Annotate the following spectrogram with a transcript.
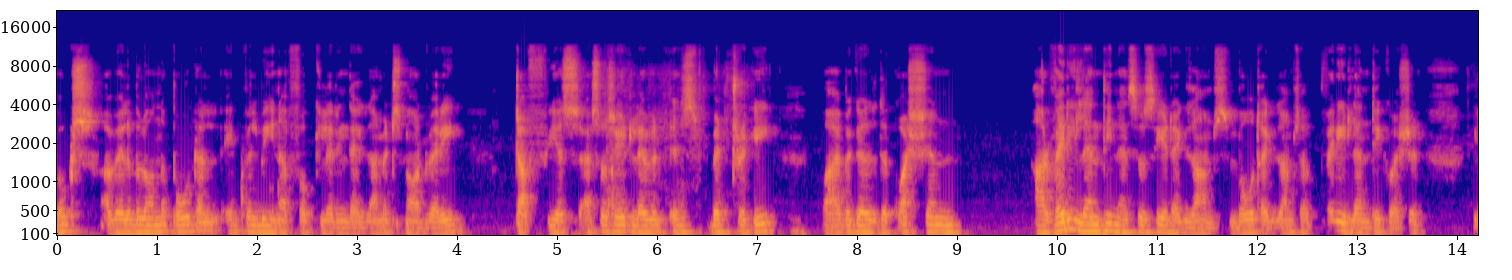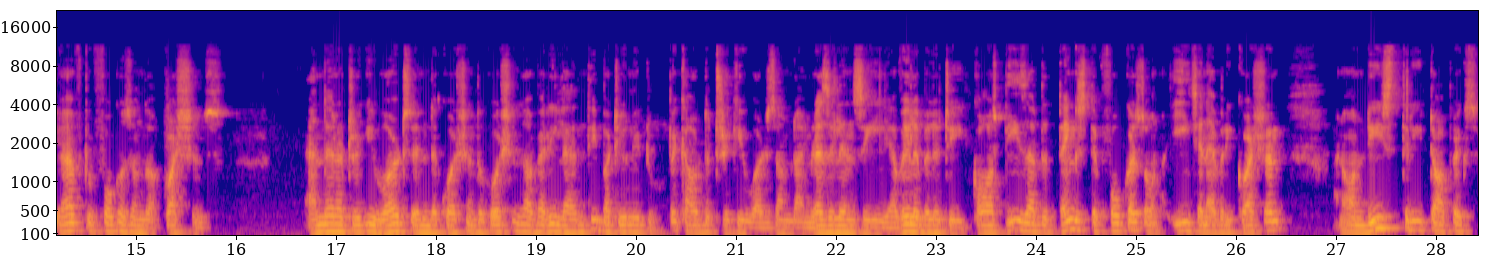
books available on the portal, it will be enough for clearing the exam. It's not very tough. Yes, associate level is bit tricky. Why? Because the question are very lengthy in associate exams. Both exams are very lengthy question. You have to focus on the questions and there are tricky words in the question. The questions are very lengthy but you need to pick out the tricky words. Sometimes resiliency availability cost these are the things they focus on each and every question. And on these three topics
